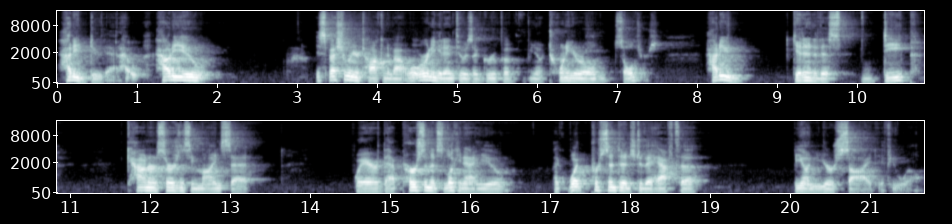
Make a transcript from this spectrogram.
How do you do that? How, how do you especially when you're talking about what we're going to get into is a group of you know 20 year old soldiers how do you get into this deep counterinsurgency mindset where that person that's looking at you, like what percentage do they have to be on your side, if you will?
